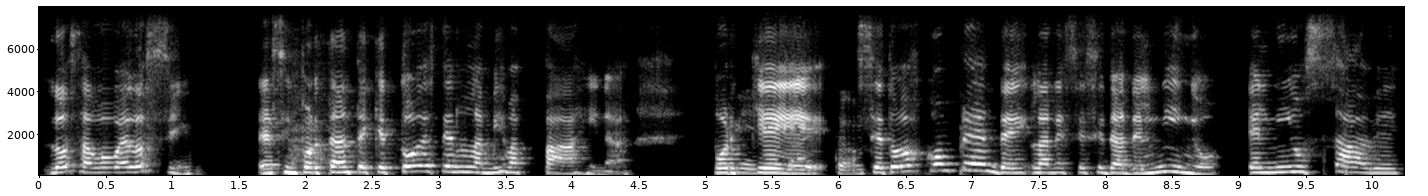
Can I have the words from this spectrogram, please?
los abuelos sí, es importante que todos estén en la misma página, porque si todos comprenden la necesidad del niño, el niño sabe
